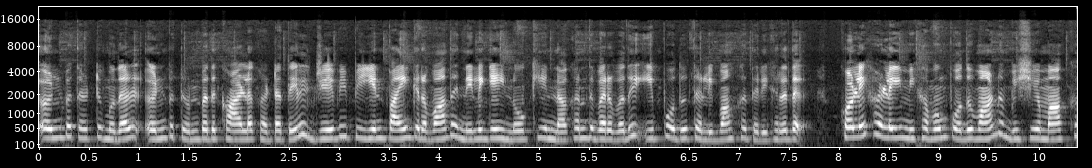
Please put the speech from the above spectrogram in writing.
எண்பத்தெட்டு முதல் எண்பத்தொன்பது காலகட்டத்தில் ஜேவிபியின் பயங்கரவாத நிலையை நோக்கி நகர்ந்து வருவது இப்போது தெளிவாக தெரிகிறது. கொலைகளை மிகவும் பொதுவான விஷயமாக்க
